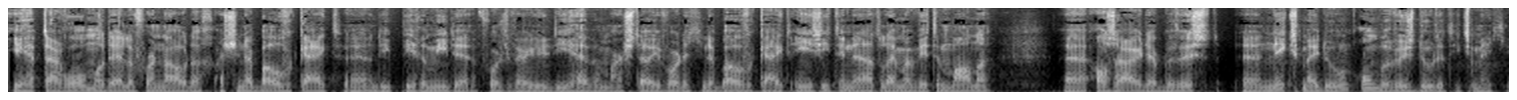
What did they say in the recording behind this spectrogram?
je hebt daar rolmodellen voor nodig. Als je naar boven kijkt, die piramide, voor zover jullie die hebben. Maar stel je voor dat je naar boven kijkt en je ziet inderdaad alleen maar witte mannen. Al zou je er bewust niks mee doen, onbewust doet het iets met je.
